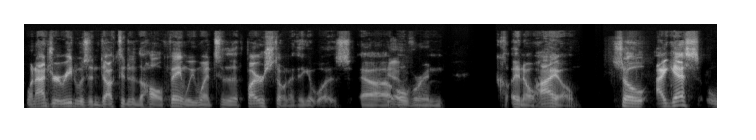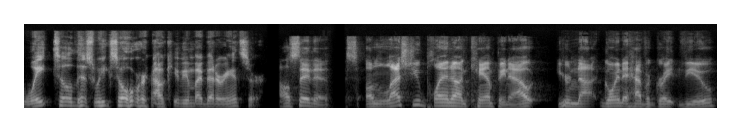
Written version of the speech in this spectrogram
when Andre Reed was inducted into the Hall of Fame. We went to the Firestone, I think it was, uh, Yeah. over in in Ohio. So I guess wait till this week's over and I'll give you my better answer. I'll say this: unless you plan on camping out, you're not going to have a great view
